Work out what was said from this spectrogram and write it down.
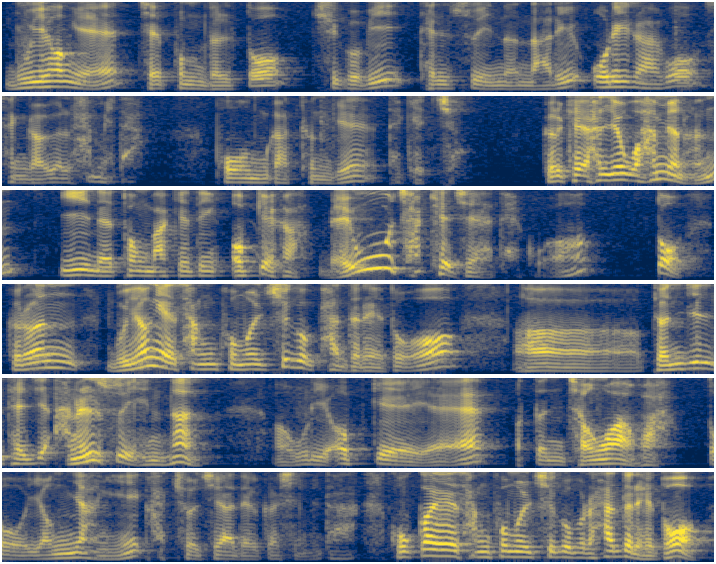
무형의 제품들도 취급이 될 수 있는 날이 오리라고 생각을 합니다. 보험 같은 게 되겠죠. 그렇게 하려고 하면은 이 네트워크 마케팅 업계가 매우 착해져야 되고 또 그런 무형의 상품을 취급하더라도 어, 변질되지 않을 수 있는 어, 우리 업계의 어떤 정화와 또 역량이 갖춰져야 될 것입니다. 고가의 상품을 취급을 하더라도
